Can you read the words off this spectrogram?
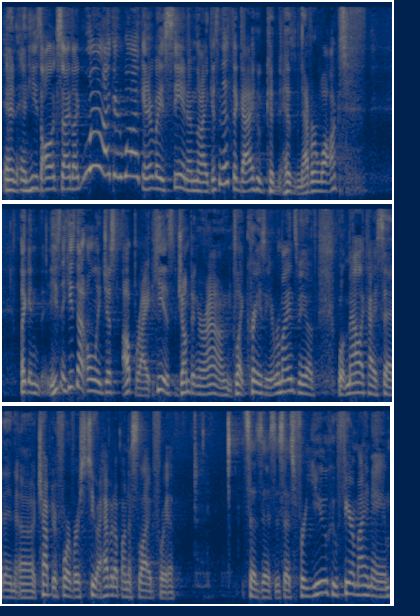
and, and he's all excited, like, whoa, I can walk. And everybody's seeing him. They're like, isn't that the guy who could, has never walked? Like, in, he's, he's not only just upright, he is jumping around like crazy. It reminds me of what Malachi said in uh, chapter 4, verse 2. I have it up on a slide for you. It says this it says, For you who fear my name,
